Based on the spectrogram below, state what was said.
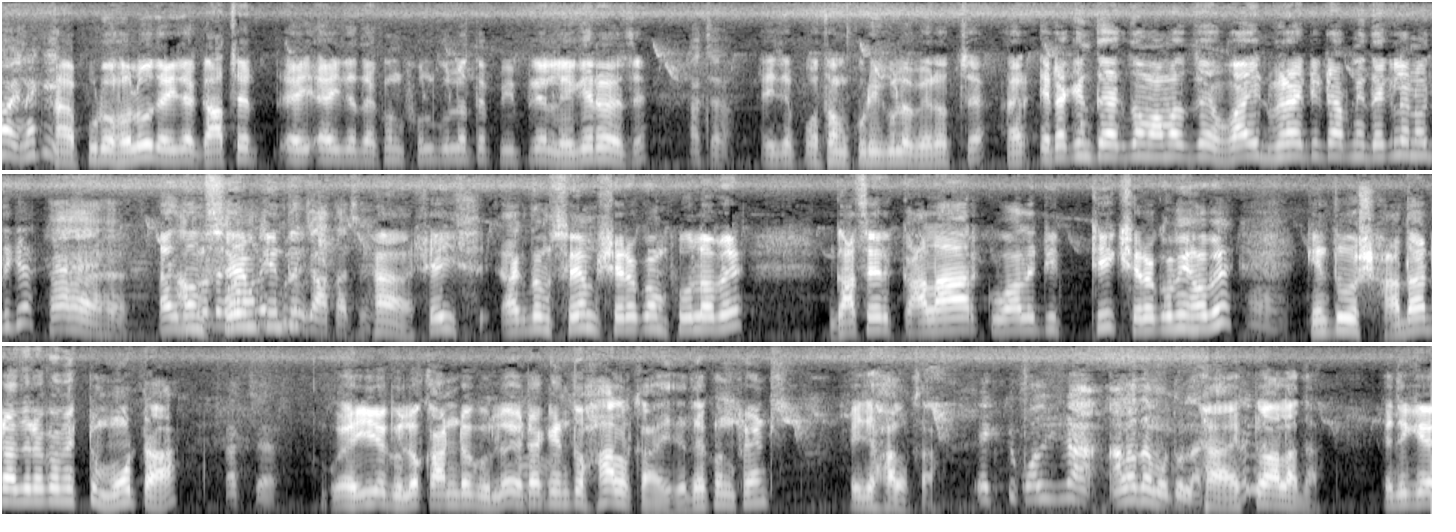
হয় পুরো হলুদ এই যে গাছের এই এই যে দেখুন ফুলগুলোতে পিঁপড়ে লেগে রয়েছে। আচ্ছা। এই যে প্রথম কুড়িগুলো বেরোচ্ছে। আর এটা কিন্তু একদম আমার যে হোয়াইট ভ্যারাইটিটা আপনি দেখলেন ওদিকে হ্যাঁ একদম সেম কিন্তু হ্যাঁ সেই একদম সেম সেরকম ফুল হবে। গাছের কালার কোয়ালিটি ঠিক সেরকমই হবে। কিন্তু সাদাটা যেরকম একটু মোটা আচ্ছা। ইয়েগুলো কাণ্ডগুলো এটা কিন্তু হালকা এই যে দেখুন ফ্রেন্ডস এই যে হালকা। একটু কোয়ালিটিটা আলাদা মতো লাগে হ্যাঁ একটু আলাদা। এদিকে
